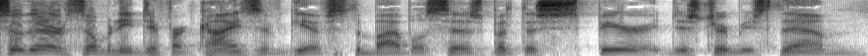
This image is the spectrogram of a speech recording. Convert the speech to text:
So there are so many different kinds of gifts, the Bible says, but the Spirit distributes them.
